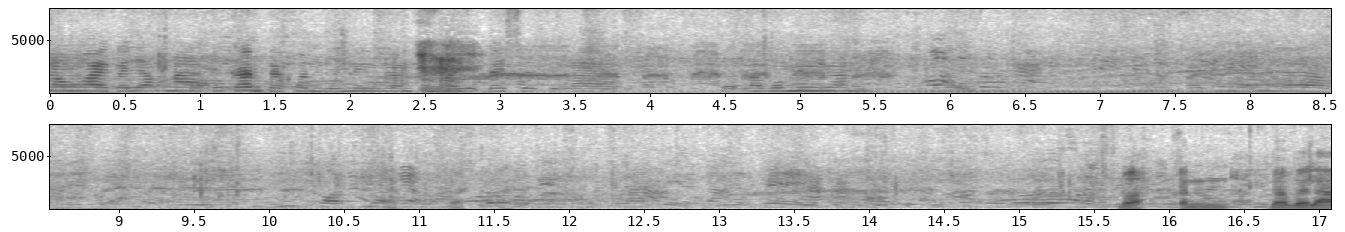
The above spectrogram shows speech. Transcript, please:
น้องไว้ก็ยังมาคือกันแต่คนบ่มีเงินไปอยากได้เสื้อกีฬาแต่เราบ่มีเงินไปเรียนแล้วไป บ่กันแบบเวลา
